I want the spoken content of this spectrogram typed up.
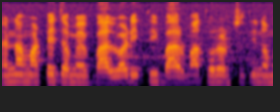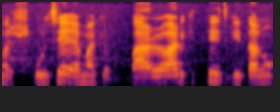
એના માટે જ અમે બાલવાડીથી બારમા ધોરણ સુધીની અમારી સ્કૂલ છે. એમાં બાલવાડીથી જ ગીતાનું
